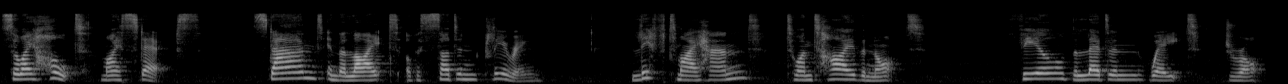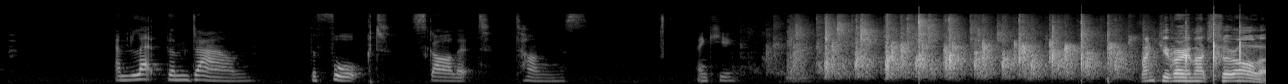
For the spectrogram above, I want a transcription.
So I halt my steps, stand in the light of a sudden clearing, lift my hand to untie the knot, feel the leaden weight drop, and let them down the forked scarlet tongues. Thank you. Thank you very much, Sarala.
